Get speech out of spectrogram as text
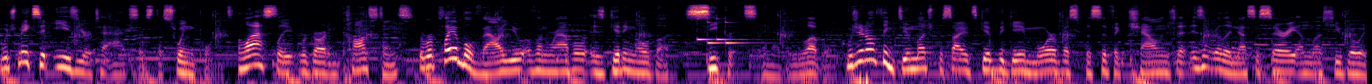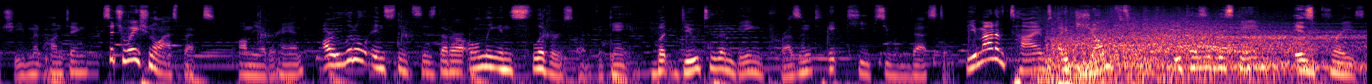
which makes it easier to access the swing points. Lastly, regarding constants, the replayable value of Unravel is getting all the secrets in every level, which I don't think do much besides give the game more of a specific challenge that isn't really necessary unless you go achievement hunting. Situational aspects, on the other hand, are little instances that are only in slivers of the game, but due to them being present, it keeps you invested. The amount of times I jumped because of this game is crazy.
